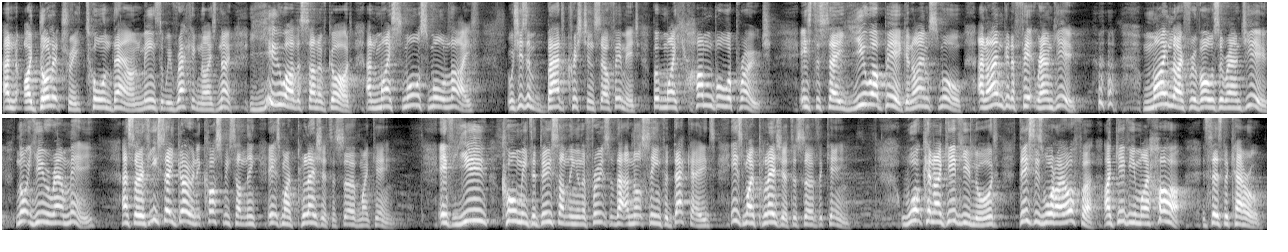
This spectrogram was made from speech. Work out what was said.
And idolatry torn down means that we recognize no, you are the Son of God, and my small, small life, which isn't bad Christian self image, but my humble approach is to say, You are big and I am small, and I'm going to fit around you. my life revolves around you, not you around me. And so if you say go and it costs me something, it's my pleasure to serve my King. If you call me to do something and the fruits of that are not seen for decades, it's my pleasure to serve the King. What can I give you, Lord? This is what I offer. I give you my heart, it says the carol.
